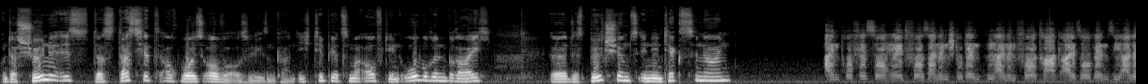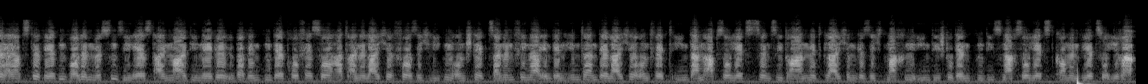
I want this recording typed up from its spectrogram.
Und das Schöne ist, dass das jetzt auch VoiceOver auslesen kann. Ich tippe jetzt mal auf den oberen Bereich äh, des Bildschirms in den Text hinein. Ein Professor hält vor seinen Studenten einen Vortrag, also wenn Sie alle Ärzte werden wollen, müssen Sie erst einmal die Nägel überwinden. Der Professor hat eine Leiche vor sich liegen und steckt seinen Finger in den Hintern der Leiche und weckt ihn dann ab. So jetzt sind Sie dran mit gleichem Gesicht machen ihn die Studenten dies nach. So jetzt kommen wir zu Ihrer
